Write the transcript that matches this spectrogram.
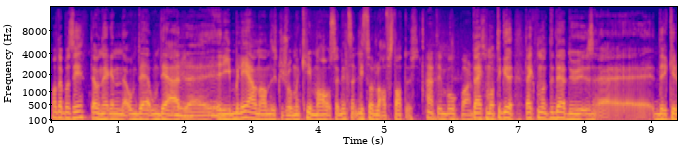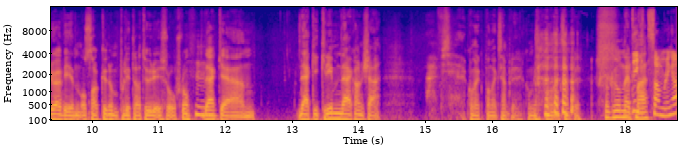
holdt jeg på å si. Det er jo en egen, om, det, om det er uh, rimelig, er en annen diskusjon, men Krim har også litt, sånn- litt sånn lav status. Bokbarn. Det er, måte ikke, det er ikke på en måte det du eh, drikker rødvin og snakker om på litteratur i Oslo. Det er ikke, det er ikke krim, det er kanskje Jeg kommer ikke på noen eksempler. Kommer ikke på noen eksempler. Noen? Diktsamlinga.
